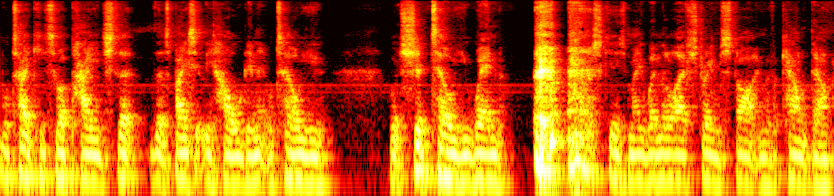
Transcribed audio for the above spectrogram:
will take you to a page that, that's basically holding. It will tell you, which should tell you when excuse me, when the live stream's starting with a countdown.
